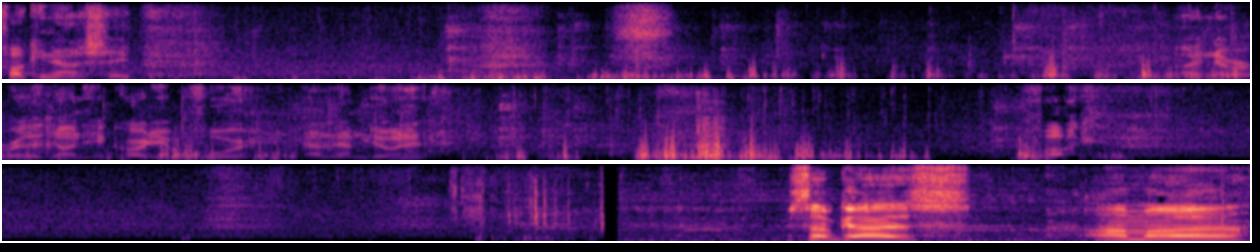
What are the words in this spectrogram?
Fucking out of shape. I've never really done HIIT cardio before. Now that I'm doing it. Fuck. What's up guys? I'm uh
